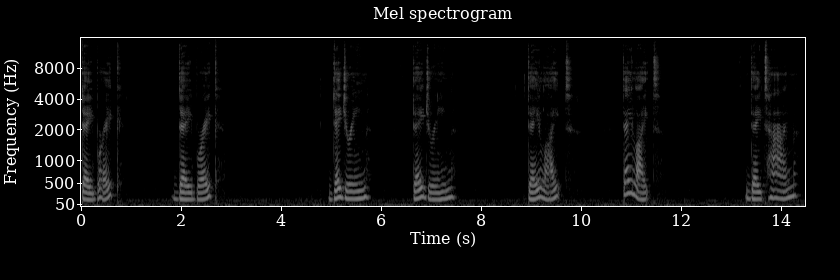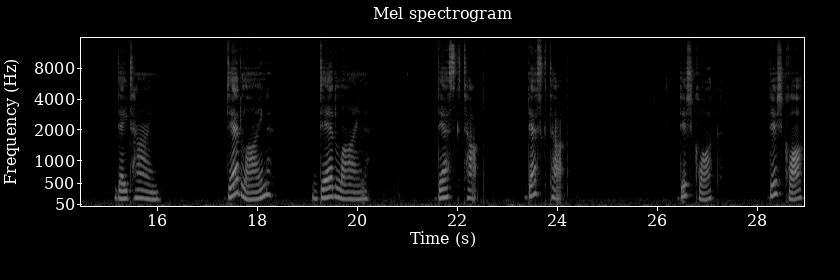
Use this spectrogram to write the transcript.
Daybreak, daybreak. Daydream, daydream. Daylight, daylight daytime, daytime. Deadline, deadline. Desktop, desktop. Dishcloth, dishcloth.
